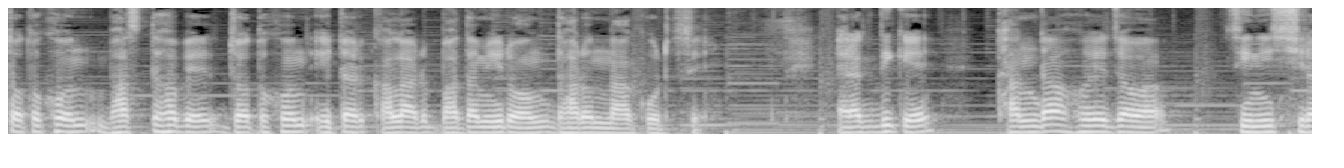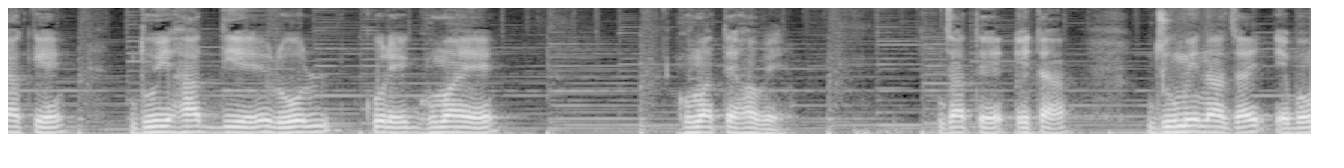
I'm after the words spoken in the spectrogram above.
ততক্ষণ ভাজতে হবে যতক্ষণ এটার কালার বাদামি রং ধারণ না করছে। একদিকে ঠান্ডা হয়ে যাওয়া চিনির শিরাকে দুই হাত দিয়ে রোল করে ঘুমায়ে ঘুমাতে হবে, যাতে এটা জমে না যায় এবং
